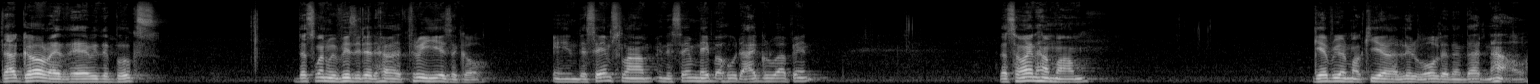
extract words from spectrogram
that girl right there with the books. That's when we visited her three years ago in the same slum, in the same neighborhood I grew up in. That's her and her mom. Gabriel and Malkia are a little older than that now.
